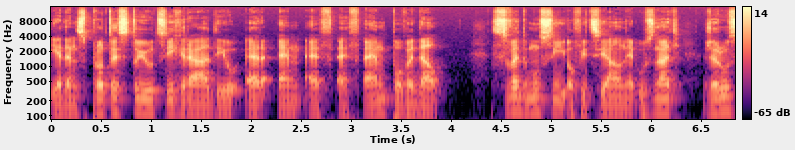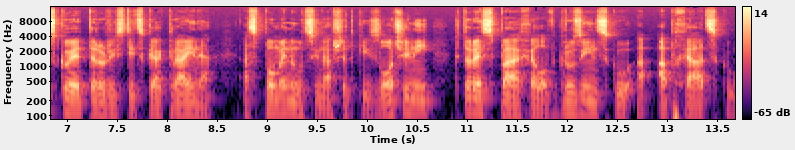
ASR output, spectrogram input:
Jeden z protestujúcich rádiu RMFFM povedal – Svet musí oficiálne uznať, že Rusko je teroristická krajina a spomenúť si na všetky zločiny, ktoré spáchalo v Gruzínsku a Abchádsku.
